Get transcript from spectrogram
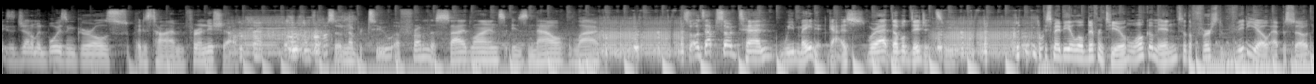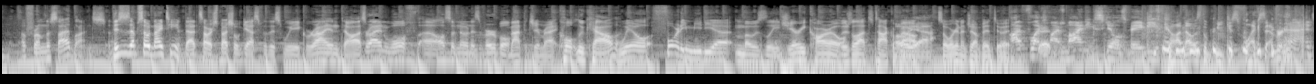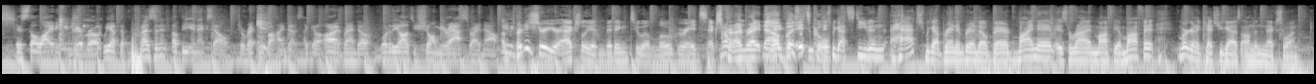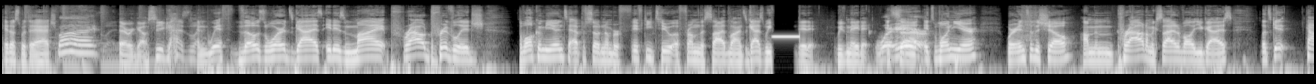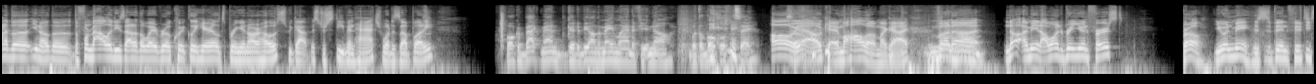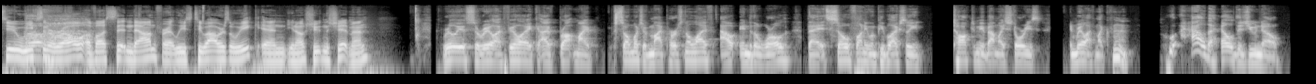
Ladies and gentlemen, boys and girls, it is time for a new show. Episode number two of From the Sidelines is now live. So it's episode 10. We made it, guys. We're at double digits. We... This may be a little different to you. Welcome in to the first video episode of From the Sidelines. This is episode 19. That's our special guest for this week, Ryan Doss. Ryan Wolf, uh, also known as Verbal, Matt the Gym Rat, Colt Lucal, Will 40 Media Mosley, Jerry Caro. There's a lot to talk about. Oh, yeah. So we're going to jump into it. I flex my mining skills, baby. God, that was the weakest flex ever had. It's the lighting in here, bro. We have the president of the NXL directly behind us. I go, all right, Brando, what are the odds you show him your ass right now? I'm pretty sure you're actually admitting to a low grade sex crime right now, Yeah, but it's cool. We got Steven Hatch, we got Brandon Brando Baird. My name is Ryan Mafia Moffitt. We're going to catch you guys on the next one. Hit us with it, Hatch. Bye. There we go. See you guys later. And with those words, guys, it is my proud privilege to welcome you into episode number 52 of From the Sidelines. Guys, we did it. We've made it. We're it's, here. Uh, it's one year. We're into the show. I'm proud. I'm excited of all you guys. Let's get kind of the you know the the formalities out of the way real quickly here. Let's bring in our host. We got Mr. Stephen Hatch. What is up, buddy? Welcome back, man. Good to be on the mainland, if you know what the locals would say. Oh yeah, okay. Mahalo, my guy. But uh no, I mean I wanted to bring you in first. Bro, you and me. This has been 52 weeks in a row of us sitting down for at least 2 hours a week and, you know, shooting the shit, man. really is surreal. I feel like I've brought my so much of my personal life out into the world that it's so funny when people actually talk to me about my stories in real life. I'm like, hmm, who, how the hell did you know?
